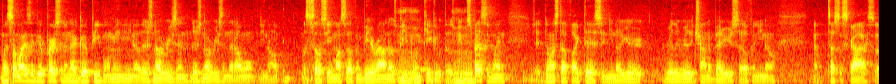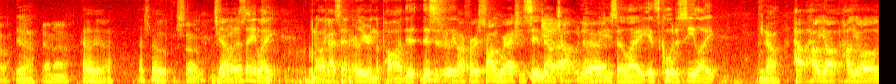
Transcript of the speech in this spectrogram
when somebody's a good person and they're good people, I mean, you know, there's no reason there's no reason that I won't you know associate myself and be around those people and kick it with those people, especially when you're doing stuff like this and you know you're really really trying to better yourself and you know you know touch the sky. So Yeah. yeah, man. Hell yeah. That's dope. So Yeah, I would say like, you know, like I said earlier in the pod, this, this is really our first time we're actually sitting down Yeah. chopping Yeah. up with you. So like, it's cool to see like, you know, how how y'all how y'all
